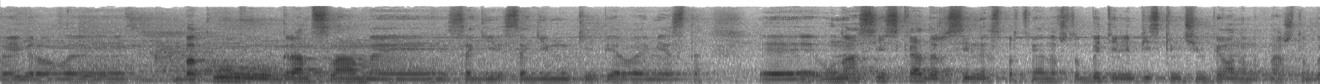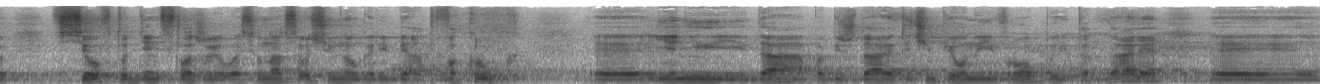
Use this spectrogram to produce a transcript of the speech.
выиграл э, Баку, Гранд Слам, э, Саги, Саги Муки первое место. Э, у нас есть кадр сильных спортсменов, чтобы быть олимпийским чемпионом, это надо, чтобы все в тот день сложилось. У нас очень много ребят вокруг э, и они, да, побеждают, и чемпионы Европы и так далее. Э,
